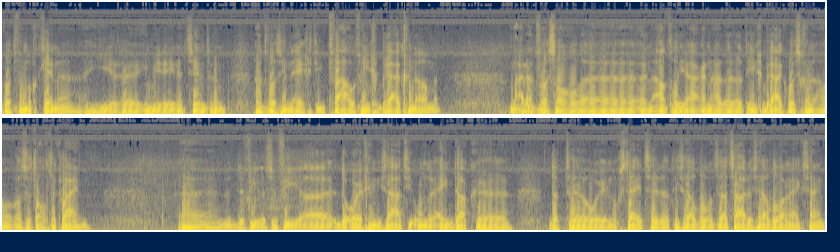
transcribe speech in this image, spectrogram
wat we nog kennen, hier in midden in het centrum, dat was in 1912 in gebruik genomen. Maar dat was al een aantal jaren nadat het in gebruik was genomen, was het al te klein. de filosofie, de organisatie onder één dak, dat hoor je nog steeds. Hè? Dat, is heel, dat zou dus heel belangrijk zijn.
